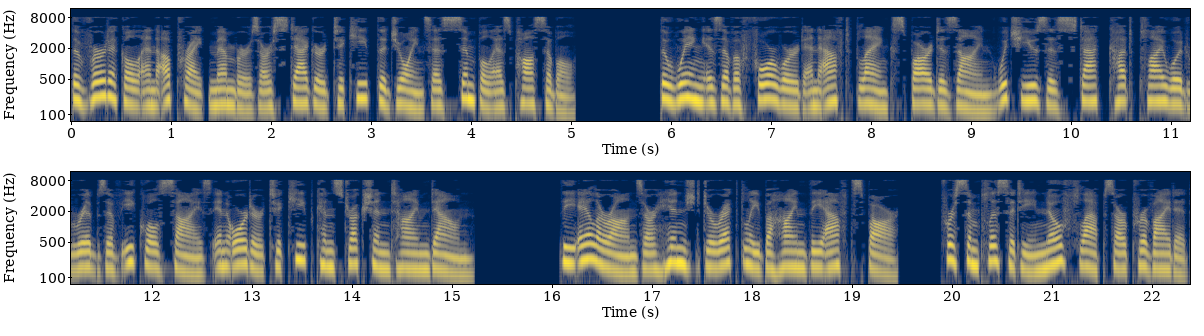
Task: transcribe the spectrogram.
The vertical and upright members are staggered to keep the joints as simple as possible. The wing is of a forward and aft plank spar design which uses stack-cut plywood ribs of equal size in order to keep construction time down. The ailerons are hinged directly behind the aft spar. For simplicity no flaps are provided.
